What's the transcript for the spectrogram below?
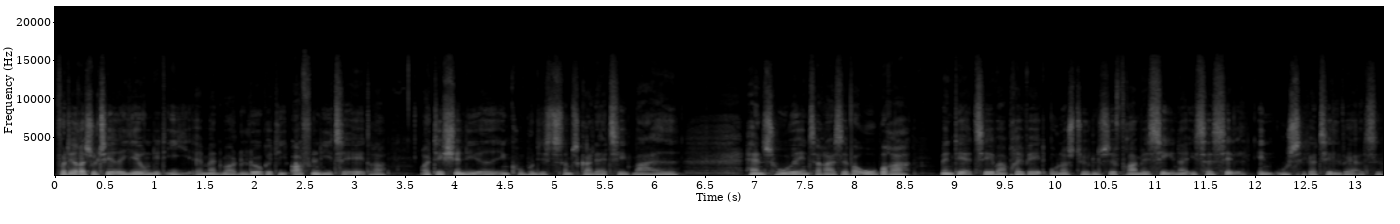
for det resulterede jævnligt i, at man måtte lukke de offentlige teatre, og det generede en komponist som Scarlatti meget. Hans hovedinteresse var opera, men dertil var privat understøttelse fra mæscener i sig selv en usikker tilværelse.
